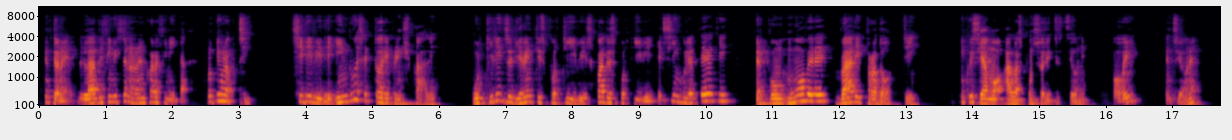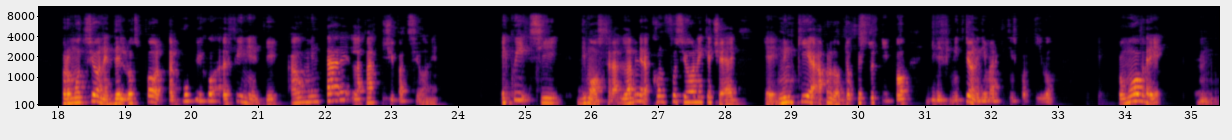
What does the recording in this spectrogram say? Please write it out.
Attenzione, la definizione non è ancora finita. Continua così. Si divide in due settori principali utilizzo di eventi sportivi, squadre sportivi e singoli atleti per promuovere vari prodotti. In cui siamo alla sponsorizzazione. Poi, attenzione, promozione dello sport al pubblico al fine di aumentare la partecipazione. E qui si dimostra la vera confusione che c'è eh, in chi ha prodotto questo tipo di definizione di marketing sportivo. Promuovere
